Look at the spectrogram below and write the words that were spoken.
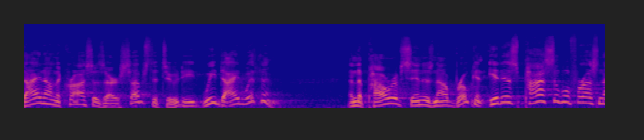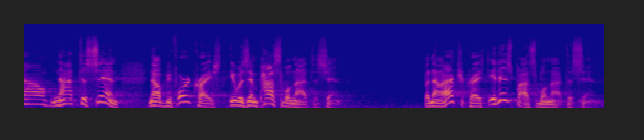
died on the cross as our substitute, he, we died with him. And the power of sin is now broken. It is possible for us now not to sin. Now, before Christ, it was impossible not to sin. But now, after Christ, it is possible not to sin.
